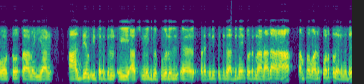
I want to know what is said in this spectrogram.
ഫോട്ടോസ് ആണ് ഇയാൾ ആദ്യം ഇത്തരത്തിൽ ഈ അശ്ലീല ഗ്രൂപ്പുകളിൽ പ്രചരിപ്പിച്ചത്. അതിനെ തുടർന്നാണ് അതാണ് ആ സംഭവമാണ് പുറത്തു വരുന്നത്.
